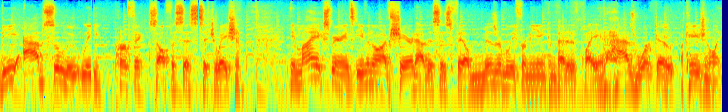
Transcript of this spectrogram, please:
the absolutely perfect self-assist situation. In my experience, even though I've shared how this has failed miserably for me in competitive play, it has worked out occasionally.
